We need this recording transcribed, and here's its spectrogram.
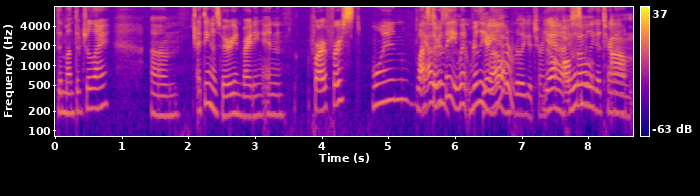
the month of July. Um, I think that's very inviting. And for our first one last Yeah, that was- Thursday, it went really yeah, well. you had a really good turnout. Yeah, it was a really good turnout. Um,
